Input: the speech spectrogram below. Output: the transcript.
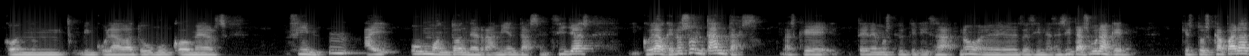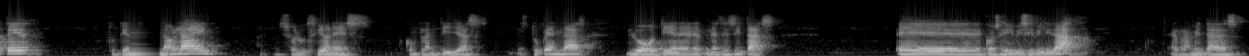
con, vinculado a tu WooCommerce. En fin, mm. hay un montón de herramientas sencillas y cuidado, que no son tantas las que tenemos que utilizar, ¿no? Es decir, necesitas una que, que es tu escaparate, tu tienda online, soluciones con plantillas estupendas, luego tiene, necesitas eh, conseguir visibilidad, herramientas,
